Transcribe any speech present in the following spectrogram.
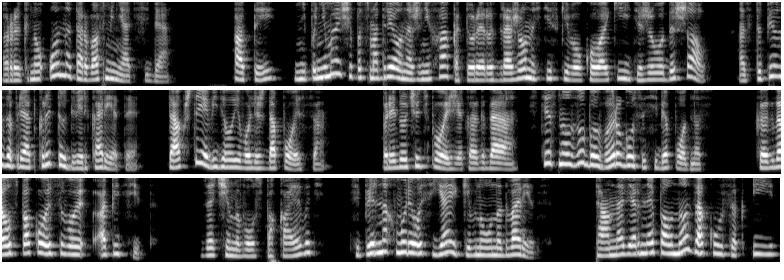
рыкнул он, оторвав меня от себя. «А ты?» — непонимающе посмотрела на жениха, который раздраженно стискивал кулаки и тяжело дышал, отступив за приоткрытую дверь кареты, так что я видела его лишь до пояса. «Приду чуть позже, когда...» Стиснул зубы, выругался себе под нос. «Когда успокою свой аппетит». «Зачем его успокаивать?» Теперь нахмурилась я и кивнула на дворец. «Там, наверное, полно закусок и...»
